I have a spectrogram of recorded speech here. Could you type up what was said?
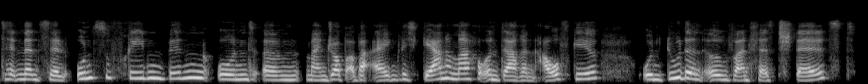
tendenziell unzufrieden bin und ähm, meinen Job aber eigentlich gerne mache und darin aufgehe und du dann irgendwann feststellst,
